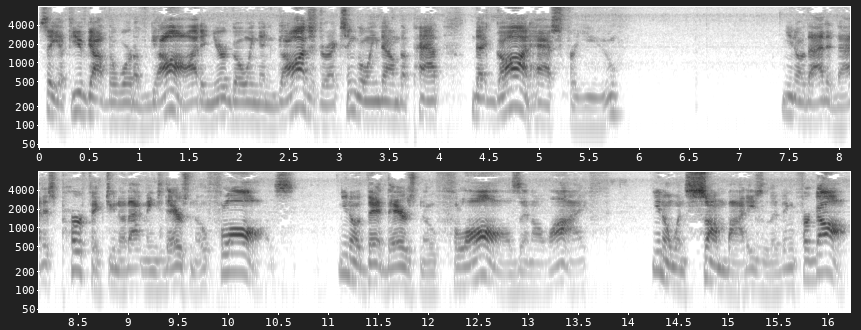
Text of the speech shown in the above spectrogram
See, if you've got the Word of God and you're going in God's direction, going down the path that God has for you, you know, that, that is perfect. You know, that means there's no flaws you know, that there's no flaws in a life. You know, when somebody's living for God.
